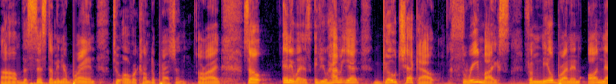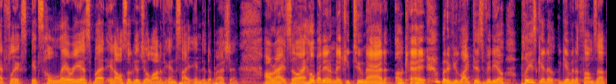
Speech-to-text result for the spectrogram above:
um, the system in your brain to overcome depression, all right? So Anyways, if you haven't yet, go check out Three Mics from Neal Brennan on Netflix. It's hilarious, but it also gives you a lot of insight into depression. All right, so I hope I didn't make you too mad, okay? But if you like this video, please get a, give it a thumbs up.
